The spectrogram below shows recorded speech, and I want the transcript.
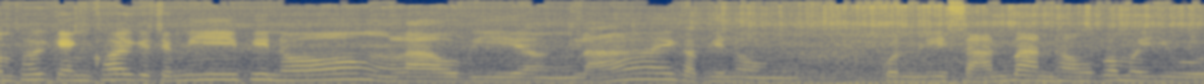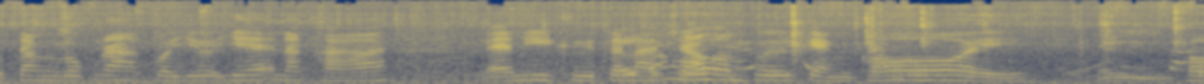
อำเภอแก่งคอยก็จะมีพี่น้องลาวเวียงหลายค่ะพี่น้องคนอีสานบ้านเฮาก็มาอยู่ตั้งรกรากก็เยอะแยะนะคะ และนี่คือตลาดเช้าอำเภอแก่งคอยนี่พ่อ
